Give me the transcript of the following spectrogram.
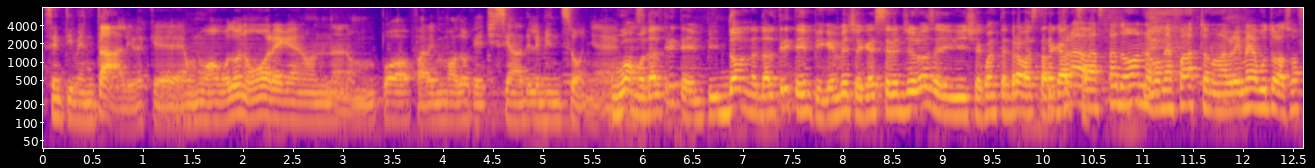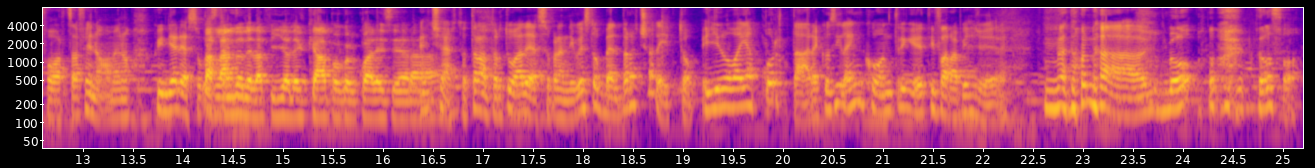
sentimentali perché è un uomo d'onore che non, non può fare in modo che ci siano delle menzogne Uomo d'altri tempi, donna d'altri tempi, che invece che essere gelosa gli dice: Quanto è brava sta ragazza. brava sta donna come ha fatto non avrei mai avuto la sua forza fenomeno quindi adesso questa- Parlando della figlia del capo col quale si era. Eh certo, tra l'altro tu adesso prendi questo bel braccialetto e glielo vai a portare, così la incontri che ti farà piacere. Una donna, boh, non lo so.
